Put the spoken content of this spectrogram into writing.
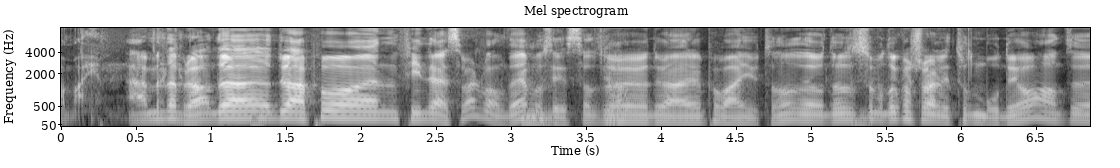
av meg. Nei, men det er bra. Du er, du er på en fin reise, i hvert fall. Det Mm. sies. At du, du er på vei ut av noe. Det- Så må du kanskje være litt tålmodig òg. Det,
